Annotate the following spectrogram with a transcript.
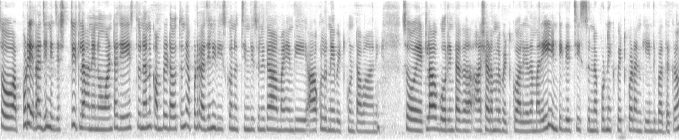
సో అప్పుడే రజని జస్ట్ ఇట్లా నేను వంట చేస్తున్నాను కంప్లీట్ అవుతుంది. అప్పుడే రజని తీసుకొని వచ్చింది సునీత మహేంది ఆకులు నే పెట్టుకుంటావా? అని. సో ఎట్లా గోరింటగా ఆషాఢంలో పెట్టుకోవాలి కదా మరీ ఇంటికి తెచ్చి ఇస్తున్నప్పుడు నీకు పెట్టుకోవడానికి ఏంది బద్ధకం?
